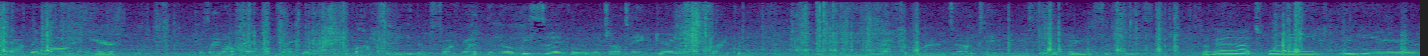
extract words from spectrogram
I have them all in here because I don't have exactly a whole box of either. So I've got the Healthy Cycle, which I'll take during my cycle and then afterwards I'll take the rest of the pregnancy teas. So I've got about 20 in here,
